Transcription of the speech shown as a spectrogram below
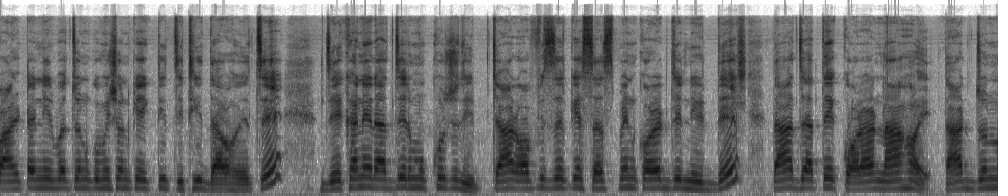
পাল্টা নির্বাচন কমিশনকে একটি চিঠি দেওয়া হয়েছে, যেখানে রাজ্যের মুখ্য সচিব চার অফিসারকে সাসপেন্ড করার যে নির্দেশ, তা যাতে করা না হয়, তার জন্য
